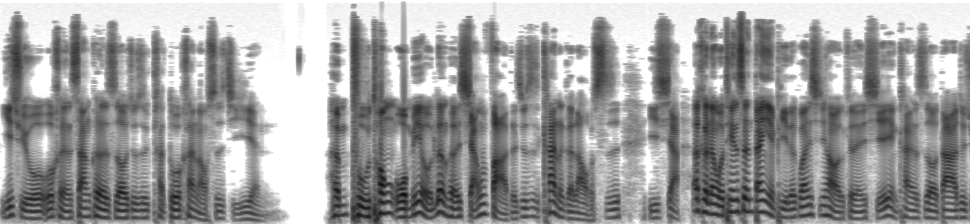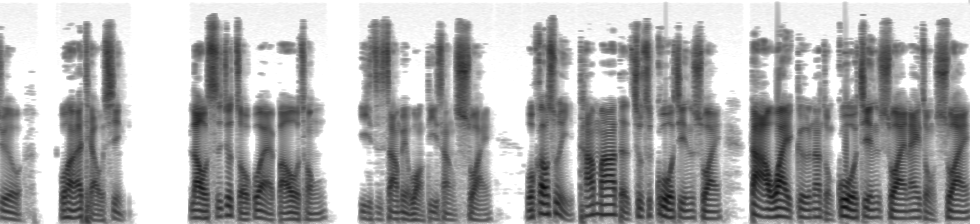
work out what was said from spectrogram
也许我我可能上课的时候就是看多看老师几眼，很普通，我没有任何想法的，就是看了个老师一下。那可能我天生单眼皮的关系哈，可能斜眼看的时候，大家就觉得我好像在挑衅。老师就走过来把我从椅子上面往地上摔。我告诉你，他妈的就是过肩摔，大外哥那种过肩摔那一种摔。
